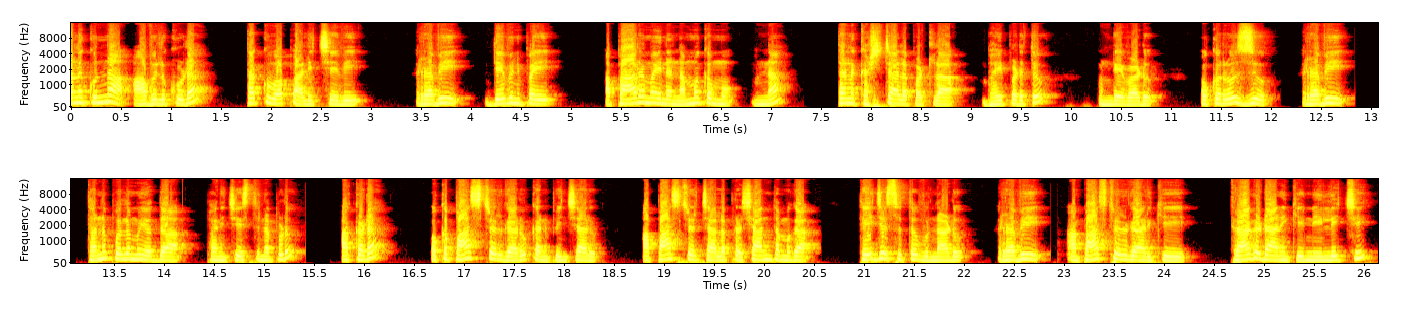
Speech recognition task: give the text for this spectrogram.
తనకున్న ఆవులు కూడా తక్కువ పాలిచ్చేవి. రవి దేవునిపై అపారమైన నమ్మకము ఉన్నా తన కష్టాల పట్ల భయపడుతూ ఉండేవాడు. ఒకరోజు రవి తన పొలము యొద్ద పనిచేస్తున్నప్పుడు అక్కడ ఒక పాస్టర్ గారు కనిపించారు. ఆ పాస్టర్ చాలా ప్రశాంతముగా తేజస్సుతో ఉన్నాడు. రవి ఆ పాస్టర్ గారికి త్రాగడానికి నీళ్ళిచ్చి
